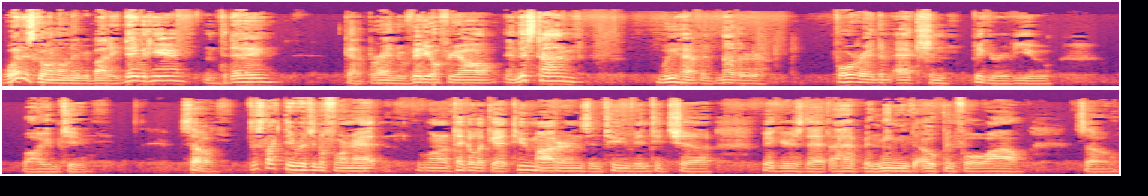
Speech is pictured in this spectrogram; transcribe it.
What is going on, everybody? David here, and today got a brand new video for y'all. And this time we have another four random action figure review, volume two. So, just like the original format, we want to take a look at two moderns and two vintage uh, figures that I have been meaning to open for a while. So,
